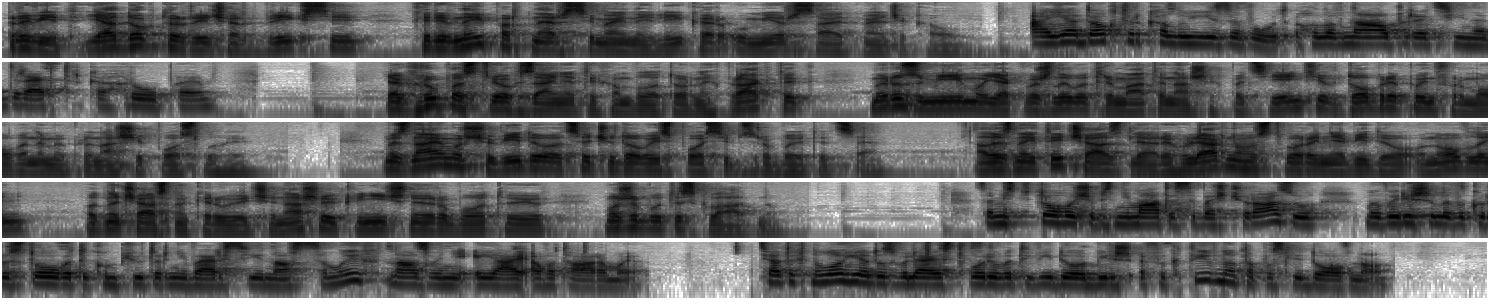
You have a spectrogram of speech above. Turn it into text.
Привіт, я доктор Річард Бріксі, керівний партнер сімейний лікар у Mirside Medical. А я докторка Луїза Вуд, головна операційна директорка групи. Як група з трьох зайнятих амбулаторних практик, ми розуміємо, як важливо тримати наших пацієнтів добре поінформованими про наші послуги. Ми знаємо, що відео це чудовий спосіб зробити це, але знайти час для регулярного створення відеооновлень, одночасно керуючи нашою клінічною роботою, може бути складно. Замість того, щоб знімати себе щоразу, ми вирішили використовувати комп'ютерні версії нас самих, названі AI-аватарами. Ця технологія дозволяє створювати відео більш ефективно та послідовно.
